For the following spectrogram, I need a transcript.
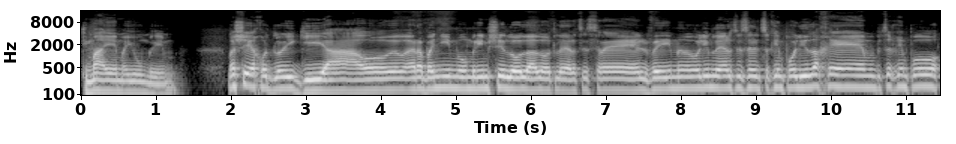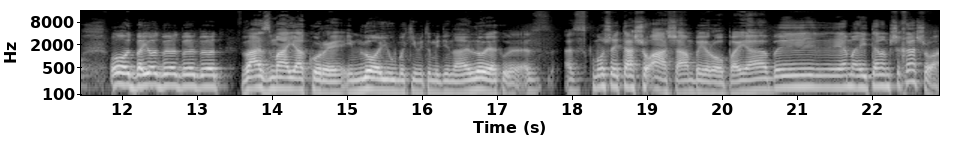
כי מה הם היו אומרים? משיח עוד לא הגיע, או הרבנים אומרים שלא לעלות לארץ ישראל, ואם עולים לארץ ישראל צריכים פה להילחם, וצריכים פה עוד בעיות, בעיות, בעיות, בעיות, ואז מה היה קורה אם לא היו מקים את המדינה, לא היה קורה, אז, אז כמו שהייתה שואה שם באירופה, היה ב... הייתה ממשיכה שואה.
